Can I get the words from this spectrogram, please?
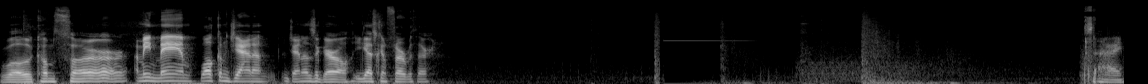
Welcome, sir. I mean, ma'am. Welcome, Jana. Jana's a girl. You guys can flirt with her. Sorry.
